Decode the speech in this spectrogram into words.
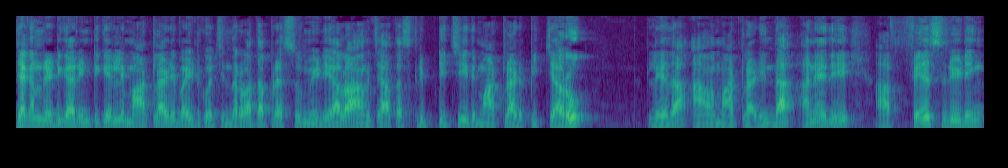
జగన్ రెడ్డి గారి ఇంటికి వెళ్ళి మాట్లాడి బయటకు వచ్చిన తర్వాత ప్రెస్ మీడియాలో ఆమె చేత స్క్రిప్ట్ ఇచ్చి ఇది మాట్లాడిపిచ్చారు. లేదా ఆమె మాట్లాడిందా అనేది ఆ ఫేస్ రీడింగ్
